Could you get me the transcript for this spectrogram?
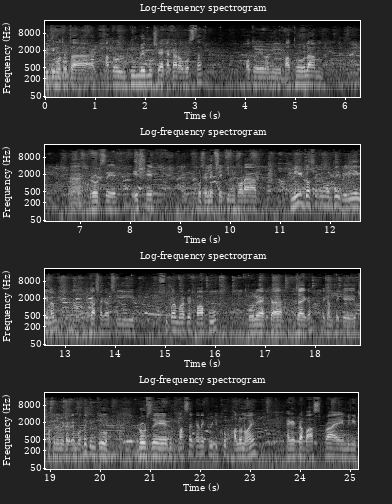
রীতিমতো তার হাতল দুমড়ে মুছে একাকার অবস্থা। অতএব আমি বাধ্য হলাম রোডসে এসে হোটেলে চেক ইন করার মিনিট দশেকের মধ্যেই বেরিয়ে গেলাম। কাছাকাছি সুপার মার্কেট পাপু বলে একটা জায়গা, এখান থেকে ছ কিলোমিটারের মধ্যে। কিন্তু রোডসের বাসের কানেক্টিভিটি খুব ভালো নয়। এক একটা বাস প্রায় মিনিট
